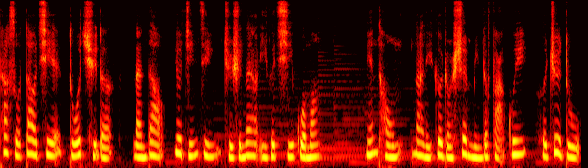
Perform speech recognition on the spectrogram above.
他所盗窃夺取的，难道又仅仅只是那样一个齐国吗？连同那里各种圣明的法规和制度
